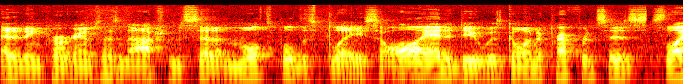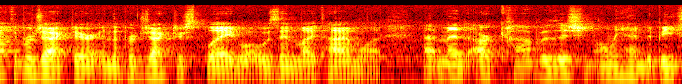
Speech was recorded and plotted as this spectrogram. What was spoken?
editing programs, has an option to set up multiple displays, so all I had to do was go into Preferences, select the projector, and the projector displayed what was in my timeline. That meant our composition only had to be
